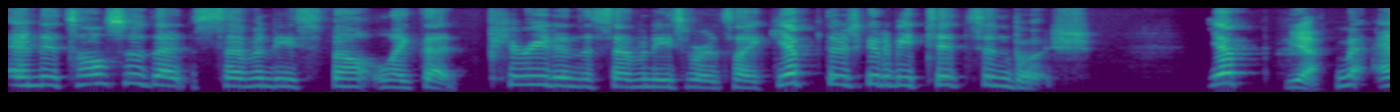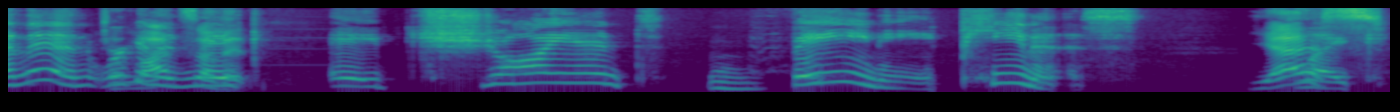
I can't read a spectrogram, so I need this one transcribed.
and it's also that 70s felt like that period in the 70s where it's like yep there's going to be tits and bush yep Yeah. And then we're going to make a giant veiny penis Yes. Like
